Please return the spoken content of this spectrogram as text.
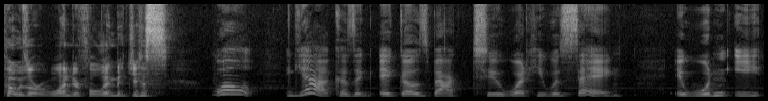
Those are wonderful images. Well, yeah, because it, it goes back to what he was saying. It wouldn't eat,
